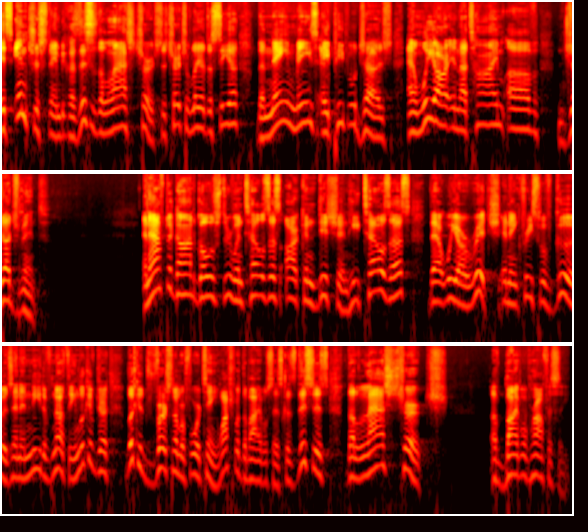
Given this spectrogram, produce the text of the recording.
It's interesting because this is the last church, the church of Laodicea. The name means a people judged, and we are in a time of judgment. And after God goes through and tells us our condition, He tells us that we are rich and increased with goods and in need of nothing. Look at, look at verse number 14. Watch what the Bible says, because this is the last church of Bible prophecy.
